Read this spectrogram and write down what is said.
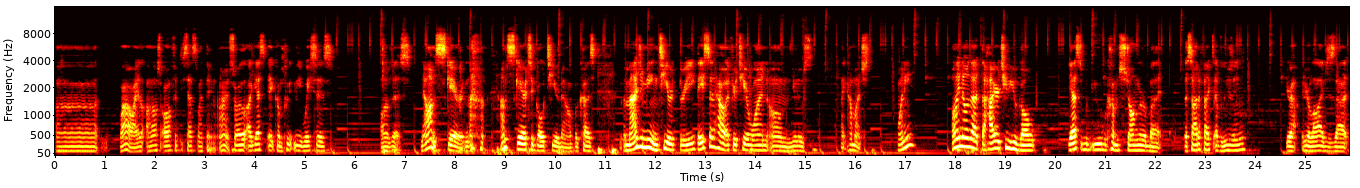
Uh, wow, I, I lost all 50 stats my thing. Alright, so I guess it completely wastes all of this. Now I'm scared. I'm scared to go tier now because imagine being tier 3. They said how if you're tier 1, um, you lose, like, how much? 20? All I know is that the higher tier you go, yes, you become stronger, but the side effect of losing your your lives is that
